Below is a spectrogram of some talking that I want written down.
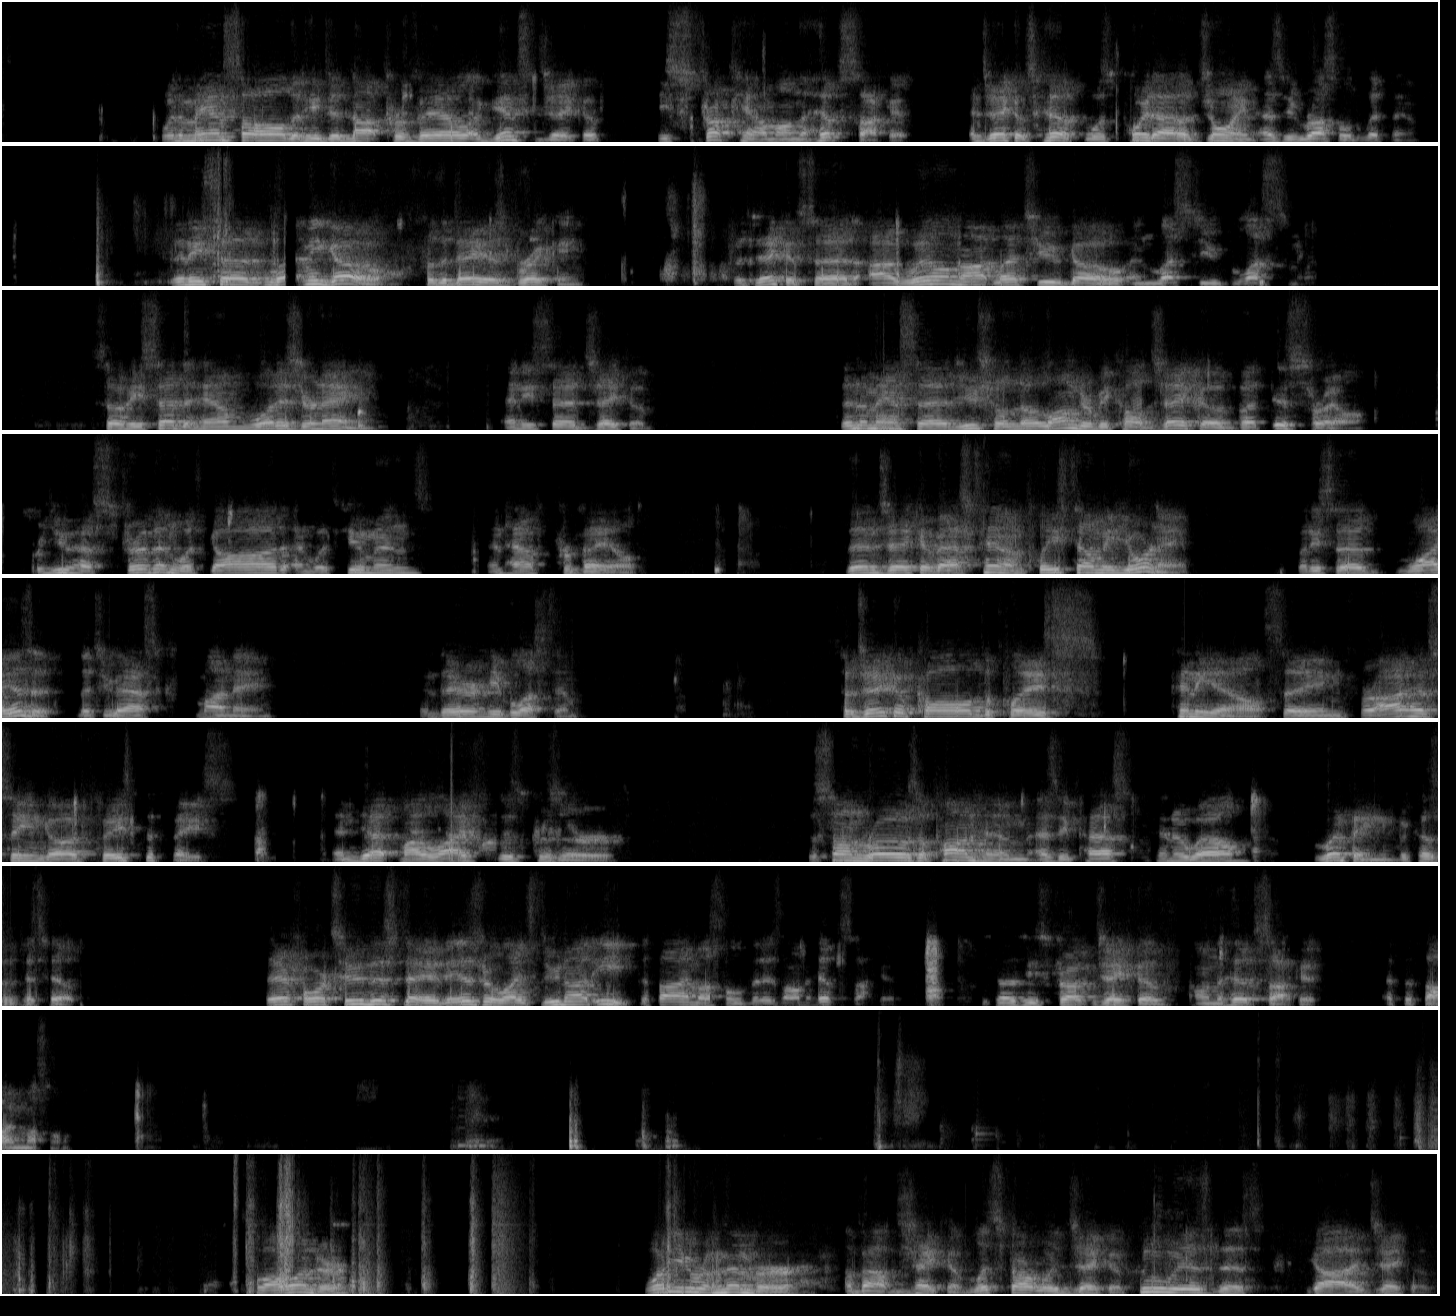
When the man saw that he did not prevail against Jacob, he struck him on the hip socket, and Jacob's hip was point out of joint as he wrestled with him. Then he said, Let me go, for the day is breaking. But Jacob said, I will not let you go unless you bless me. So he said to him, What is your name? And he said, Jacob. Then the man said, You shall no longer be called Jacob, but Israel, for you have striven with God and with humans and have prevailed. Then Jacob asked him, Please tell me your name. But he said, Why is it that you ask my name? And there he blessed him. So Jacob called the place Peniel, saying, For I have seen God face to face, and yet my life is preserved. The sun rose upon him as he passed Penuel, limping because of his hip. Therefore, to this day, the Israelites do not eat the thigh muscle that is on the hip socket because he struck Jacob on the hip socket at the thigh muscle. So I wonder, what do you remember about Jacob? Let's start with Jacob. Who is this guy, Jacob?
